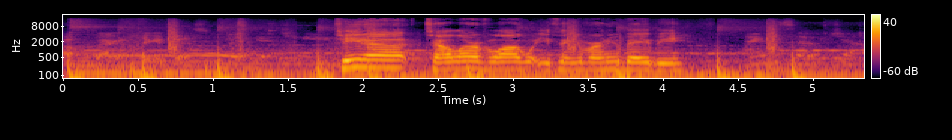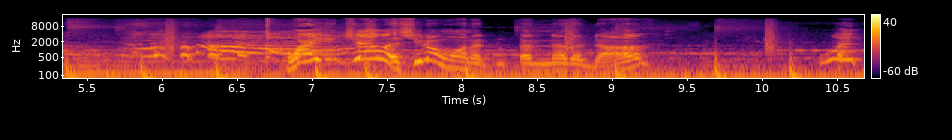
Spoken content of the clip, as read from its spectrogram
I gotta take a piss. Tina, tell our vlog what you think of our new baby. I'm so jealous. Why are you jealous? You don't want a, another dog. What?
